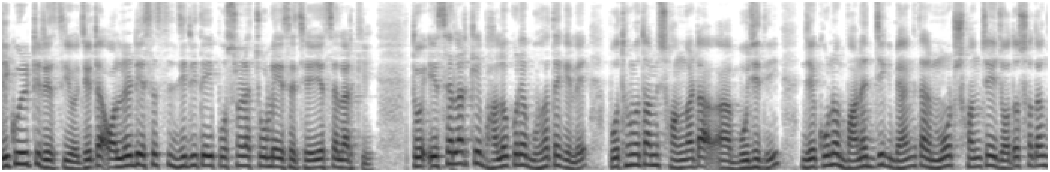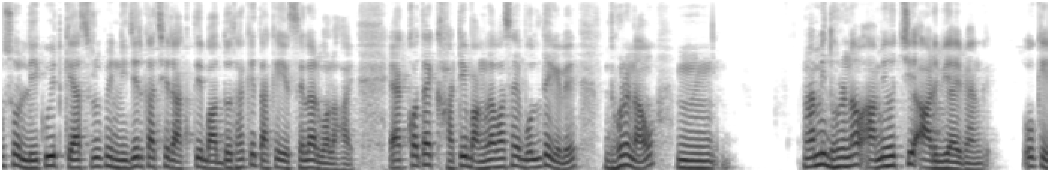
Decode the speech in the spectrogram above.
লিকুইডিটি রেশিও যেটা অলরেডি এসএসসি জিডিতে এই প্রশ্নটা চলে এসেছে, এসএলআর কি? তো এসএলআরকে ভালো করে বোঝাতে গেলে প্রথমত আমি সংজ্ঞাটা বুঝিয়ে দিই যে কোনো বাণিজ্যিক ব্যাংক তার মোট সঞ্চয়ে যত শতাংশ লিকুইড ক্যাশ রূপে নিজের কাছে রাখতে বাধ্য থাকে তাকে এসএলআর বলা হয়। এক কথায় খাঁটি বাংলা ভাষায় বলতে গেলে, ধরে নাও আমি ধরে নাও আমি হচ্ছি আরবিআই ব্যাংক ওকে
